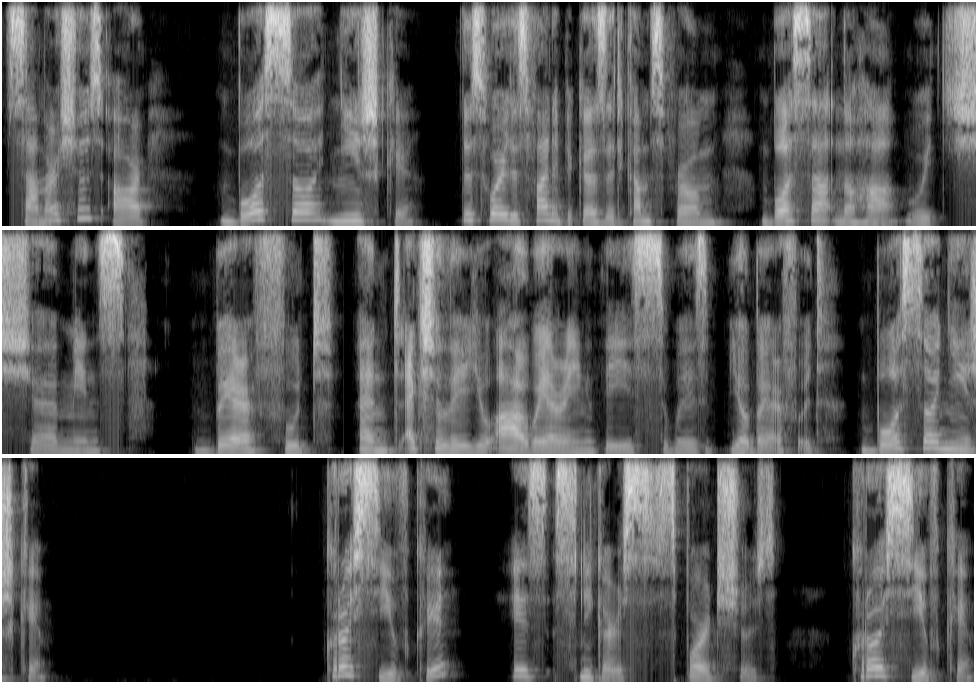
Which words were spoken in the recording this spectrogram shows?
Summer shoes are босоніжки. This word is funny because it comes from bossa noha, which uh, means barefoot. And actually you are wearing these with your barefoot. Босоніжки. Кросівки is sneakers, sport shoes. Кросівки.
